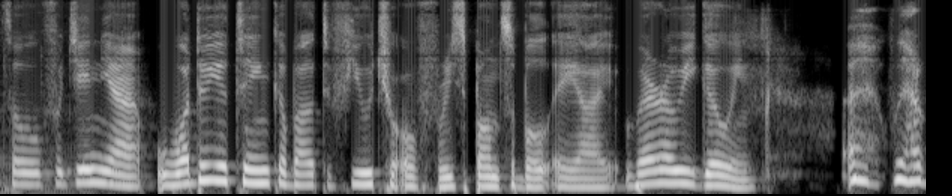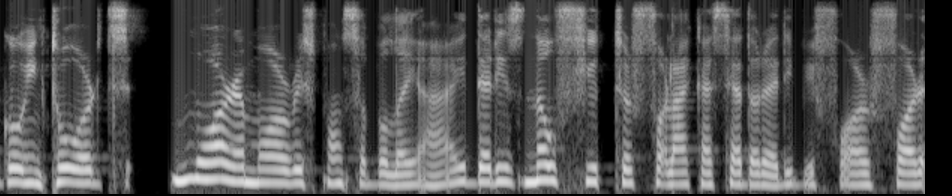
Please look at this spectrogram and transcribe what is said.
So, Virginia, what do you think about the future of responsible AI? Where are we going? Uh, we are going towards more and more responsible AI. There is no future for, like I said already before, for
